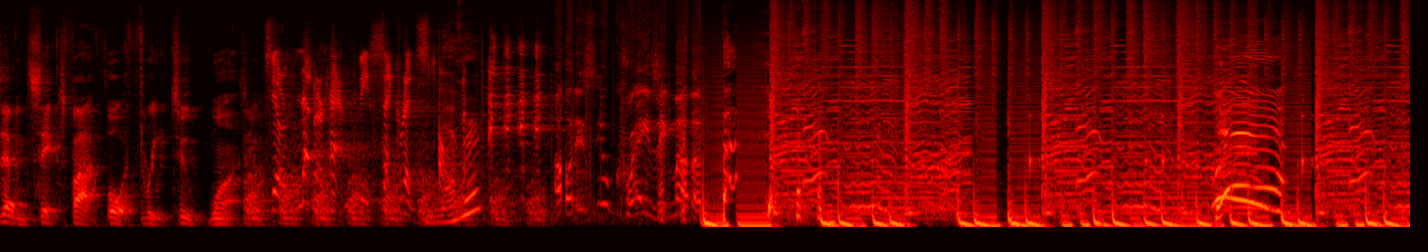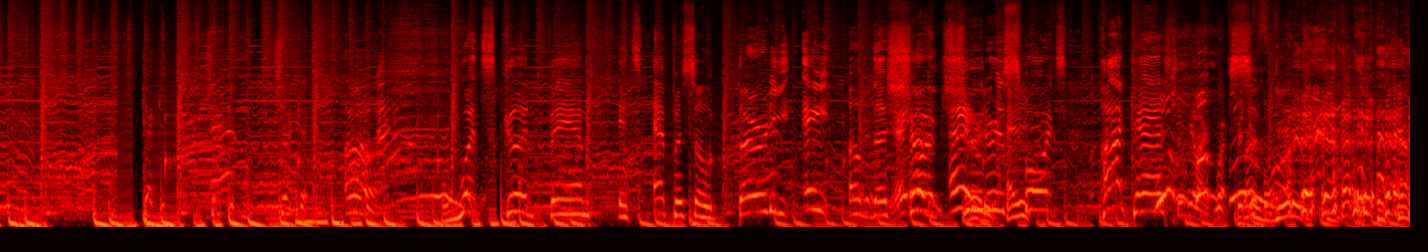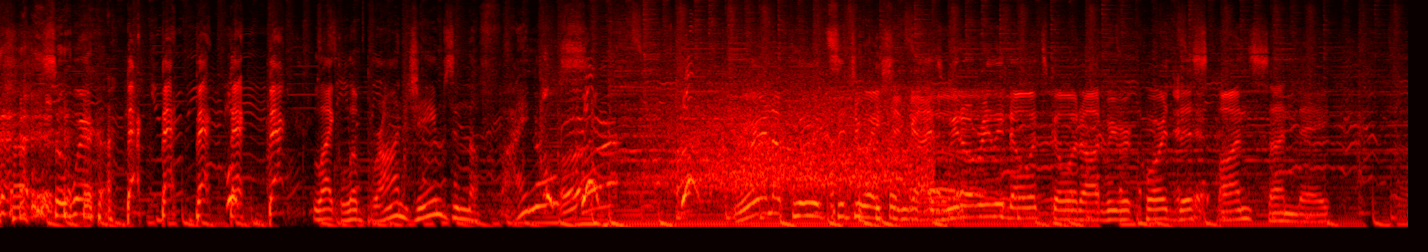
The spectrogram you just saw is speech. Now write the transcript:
Seven, six, five, four, three, two, one. You'll never have the sacred stone. Ever? Oh, this you crazy mother. Yeah! Check it, check it, check it. Uh. What's good, fam? It's episode 38 of the Sharpshooter Hey. Sports Podcast. Like, Let's get it. So we're back, back, back, back, back, like LeBron James in the finals. We're in a fluid situation, guys. We don't really know what's going on. We record this on Sunday.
